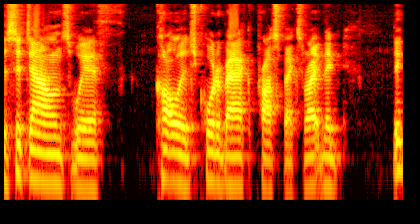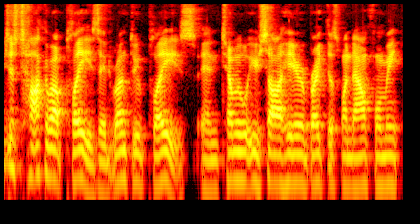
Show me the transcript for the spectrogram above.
the sit downs with college quarterback prospects, right? They they just talk about plays. They'd run through plays and tell me what you saw here, break this one down for me.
